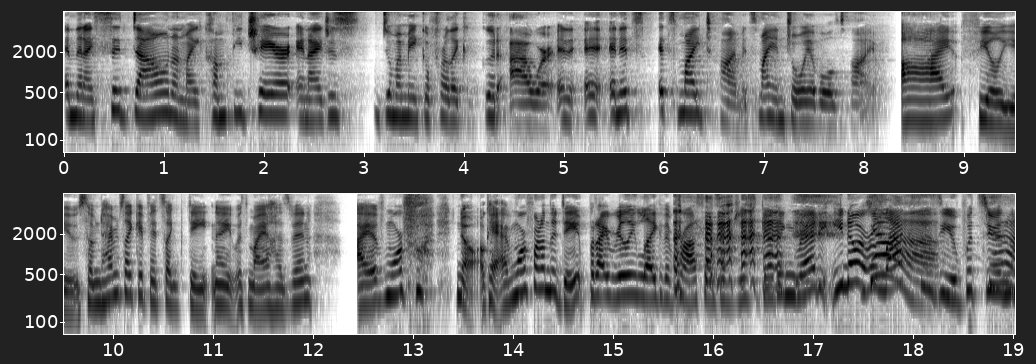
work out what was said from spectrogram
and then I sit down on my comfy chair and I just do my makeup for like a good hour, and and and it's it's my time. It's my enjoyable time. I feel you. Sometimes, like if it's like date night with my husband, I have more fun. No, okay, I have more fun on the date, but I really like the process of just getting ready. You know, it Yeah. relaxes you, puts you in the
